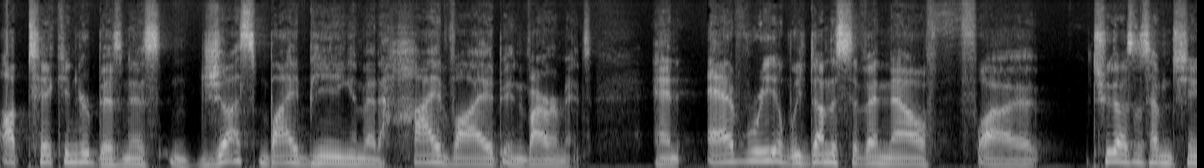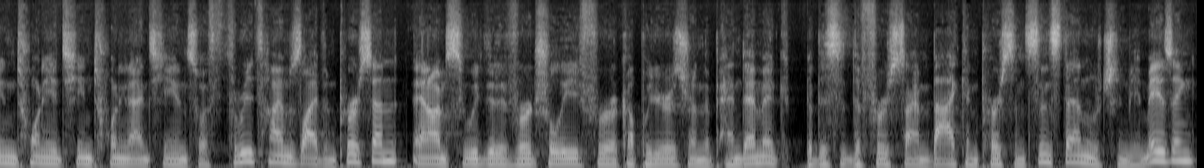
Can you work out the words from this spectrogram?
uptick in your business just by being in that high vibe environment. And every, we've done this event now, uh, 2017, 2018, 2019. So three times live in person. And obviously we did it virtually for a couple years during the pandemic, but this is the first time back in person since then, which can be amazing.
